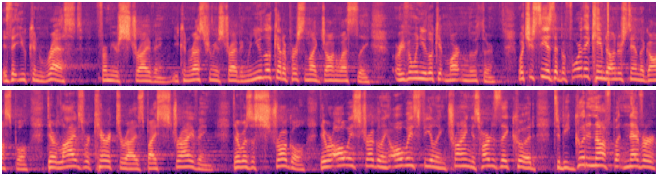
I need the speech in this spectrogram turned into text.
is that you can rest from your striving. You can rest from your striving. When you look at a person like John Wesley, or even when you look at Martin Luther, what you see is that before they came to understand the gospel, their lives were characterized by striving. There was a struggle. They were always struggling, always feeling, trying as hard as they could to be good enough, but never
